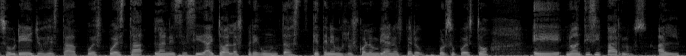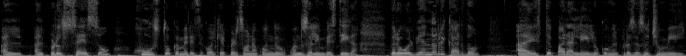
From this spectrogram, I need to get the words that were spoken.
sobre ellos está pues puesta la necesidad y todas las preguntas que tenemos los colombianos, pero por supuesto eh, no anticiparnos al, al, al proceso justo que merece cualquier persona cuando, cuando se le investiga. Pero volviendo, Ricardo, a este paralelo con el proceso 8000,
